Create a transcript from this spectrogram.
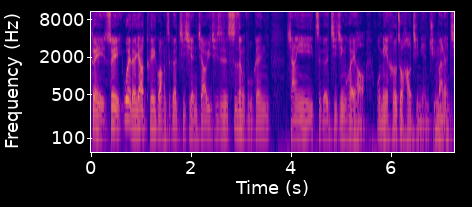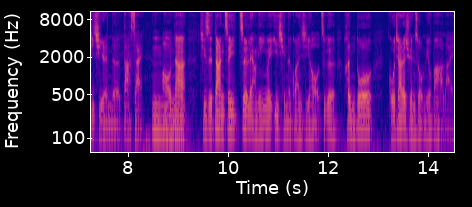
对，所以为了要推广这个机器人教育，其实市政府跟祥仪这个基金会哈，我们也合作好几年，举办了机器人的大赛。嗯哦，那其实当然这一这两年因为疫情的关系哈，这个很多国家的选手没有办法来，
